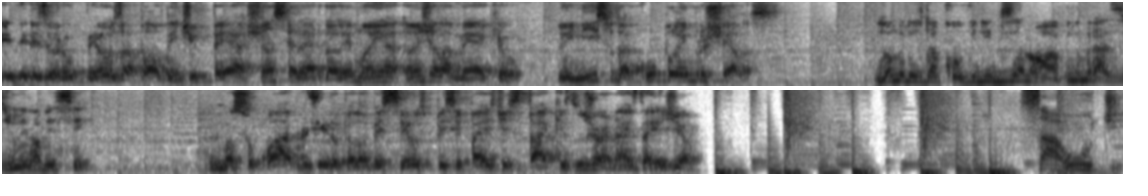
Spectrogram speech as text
Líderes europeus aplaudem de pé a chanceler da Alemanha, Angela Merkel, no início da cúpula em Bruxelas. Números da Covid-19 no Brasil e no ABC. No nosso quadro Giro pelo ABC, os principais destaques dos jornais da região. Saúde.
